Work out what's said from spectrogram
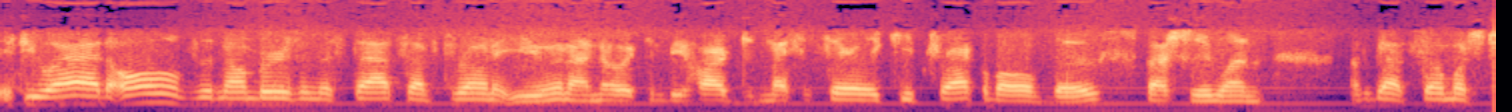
if you add all of the numbers and the stats I've thrown at you, and I know it can be hard to necessarily keep track of all of those, especially when I've got so much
